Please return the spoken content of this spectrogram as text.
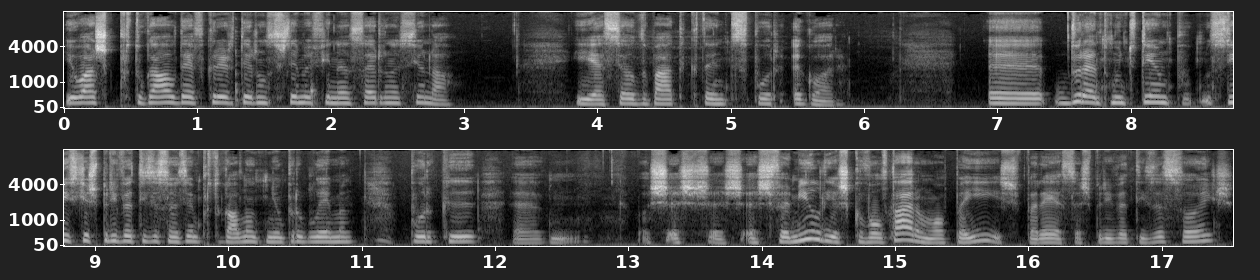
Eu acho que Portugal deve querer ter um sistema financeiro nacional. E esse é o debate que tem de se pôr agora. Uh, durante muito tempo se disse que as privatizações em Portugal não tinham problema porque uh, as, as, as, famílias que voltaram ao país para essas privatizações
